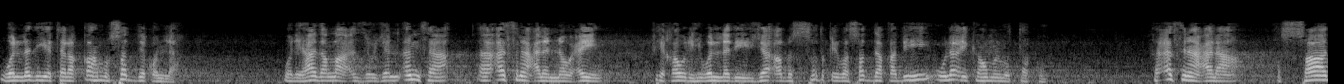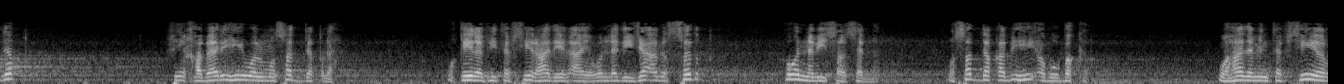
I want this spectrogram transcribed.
والذي يتلقاه مصدق له. ولهذا الله عز وجل أمثى أثنى على النوعين في قوله والذي جاء بالصدق وصدق به أولئك هم المتقون فأثنى على الصادق في خبره والمصدق له. وقيل في تفسير هذه الآية والذي جاء بالصدق هو النبي صلى الله عليه وسلم وصدق به أبو بكر. وهذا من تفسير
